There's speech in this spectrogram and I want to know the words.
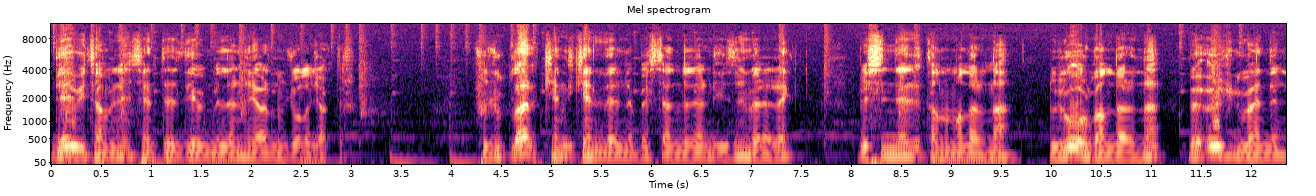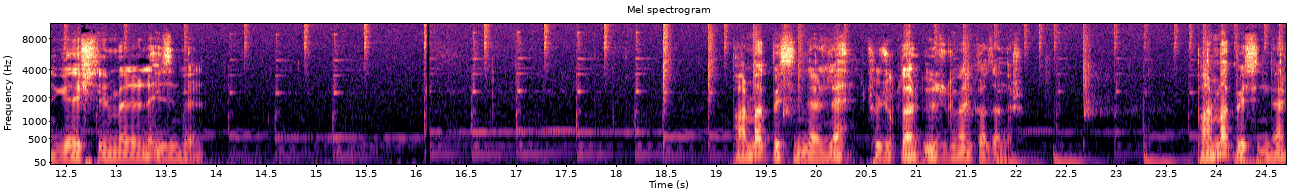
D vitamini sentezleyebilmelerine yardımcı olacaktır. Çocuklar kendi kendilerine beslenmelerine izin vererek besinleri tanımalarına, duyu organlarını ve özgüvenlerini geliştirmelerine izin verin. Parmak besinlerle çocuklar özgüven kazanır. Parmak besinler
